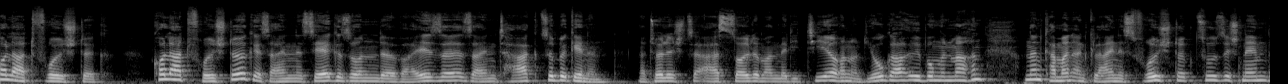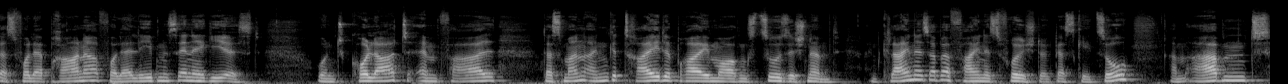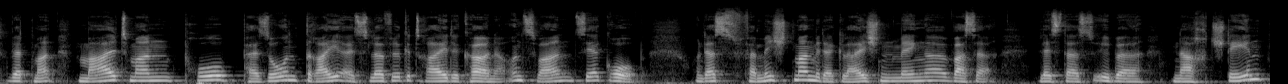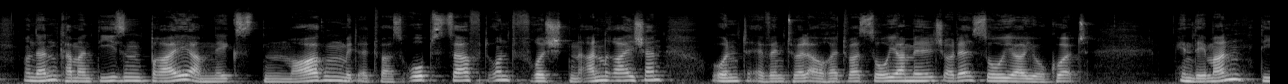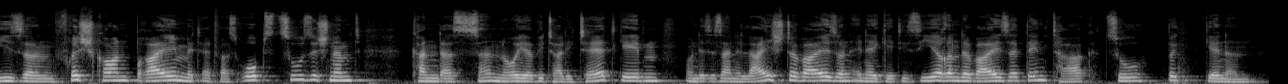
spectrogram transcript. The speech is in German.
Kollatfrühstück. Kollatfrühstück ist eine sehr gesunde Weise, seinen Tag zu beginnen. Natürlich zuerst sollte man meditieren und Yoga-Übungen machen und dann kann man ein kleines Frühstück zu sich nehmen, das voller Prana, voller Lebensenergie ist. Und Kollat empfahl, dass man einen Getreidebrei morgens zu sich nimmt. Ein kleines, aber feines Frühstück. Das geht so. Am Abend wird man, malt man pro Person drei Esslöffel Getreidekörner und zwar sehr grob. Und das vermischt man mit der gleichen Menge Wasser. Lässt das über Nacht stehen und dann kann man diesen Brei am nächsten Morgen mit etwas Obstsaft und Früchten anreichern und eventuell auch etwas Sojamilch oder Sojajoghurt. Indem man diesen Frischkornbrei mit etwas Obst zu sich nimmt, kann das neue Vitalität geben und es ist eine leichte Weise und energetisierende Weise, den Tag zu beginnen.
